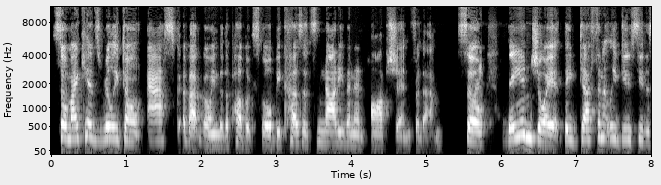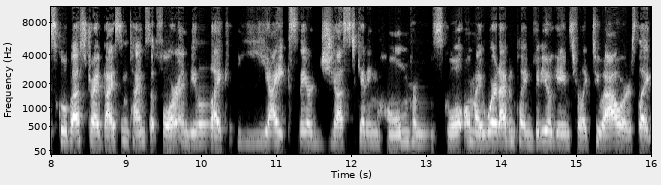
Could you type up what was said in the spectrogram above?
So my kids really don't ask about going to the public school because it's not even an option for them. So they enjoy it. They definitely do see the school bus drive by sometimes at four and be like, yikes, they are just getting home from school. Oh my word, I've been playing video games for like two hours, like,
